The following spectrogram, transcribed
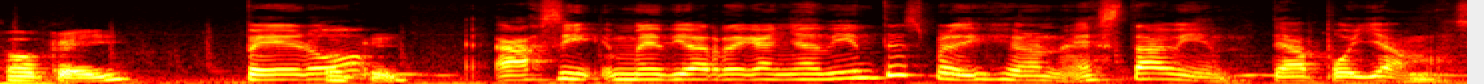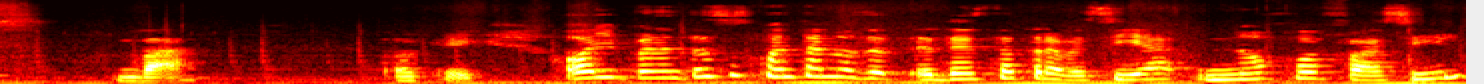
Ok. Pero así, medio a regañadientes, pero dijeron, está bien, te apoyamos. Va. Ok. Oye, pero entonces cuéntanos de, esta travesía. No fue fácil,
